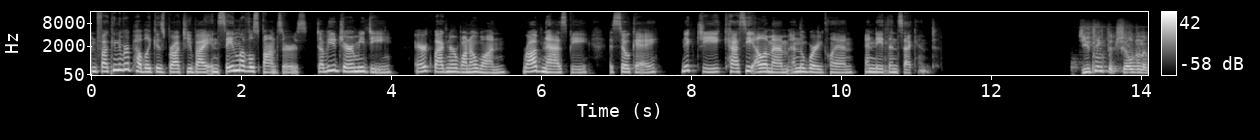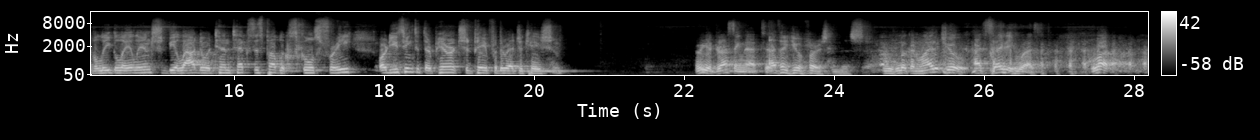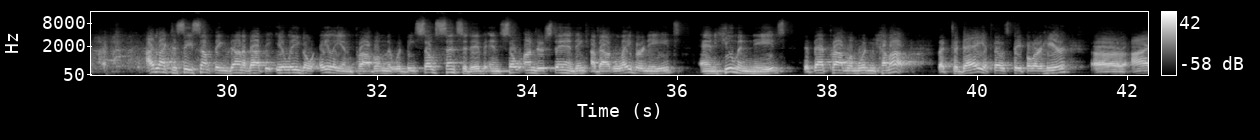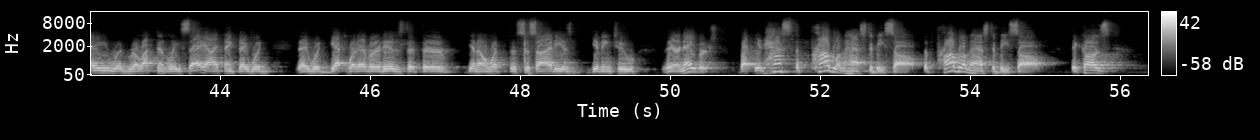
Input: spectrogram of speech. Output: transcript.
Unfucking the Republic is brought to you by insane level sponsors W. Jeremy D, Eric Wagner 101, Rob Nasby, Isoke, Nick G, Cassie LMM and the Worry Clan, and Nathan Second. Do you think that children of illegal aliens should be allowed to attend Texas public schools free, or do you think that their parents should pay for their education? Who are you addressing that to? I think you're first in this. Uh, he was looking right at you. I said he was. Look, I'd like to see something done about the illegal alien problem that would be so sensitive and so understanding about labor needs and human needs that that problem wouldn't come up. But today, if those people are here, uh, I would reluctantly say I think they would they would get whatever it is that they're you know what the society is giving to their neighbors. But it has the problem has to be solved. The problem has to be solved because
